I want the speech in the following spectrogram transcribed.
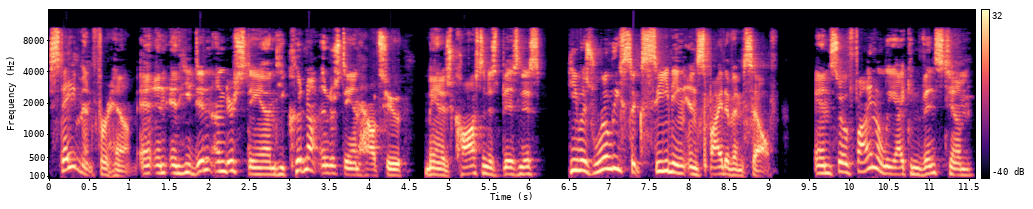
statement for him. And, and, and, he didn't understand, he could not understand how to manage cost in his business. He was really succeeding in spite of himself. And so finally, I convinced him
